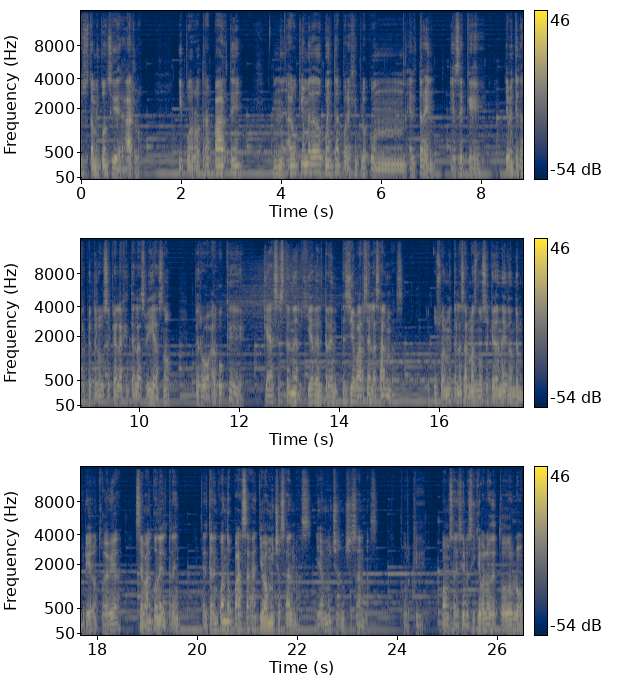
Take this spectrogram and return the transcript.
eso también considerarlo. Y por otra parte, mm, algo que yo me he dado cuenta, por ejemplo, con el tren, es de que ya ven que de repente luego se cae la gente a las vías, ¿no? Pero algo que, que hace esta energía del tren es llevarse a las almas. Usualmente las almas no se quedan ahí donde murieron, todavía se van con el tren. El tren cuando pasa lleva muchas almas, lleva muchas, muchas almas. Porque vamos a decirlo así, llévalo de todo, lo,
